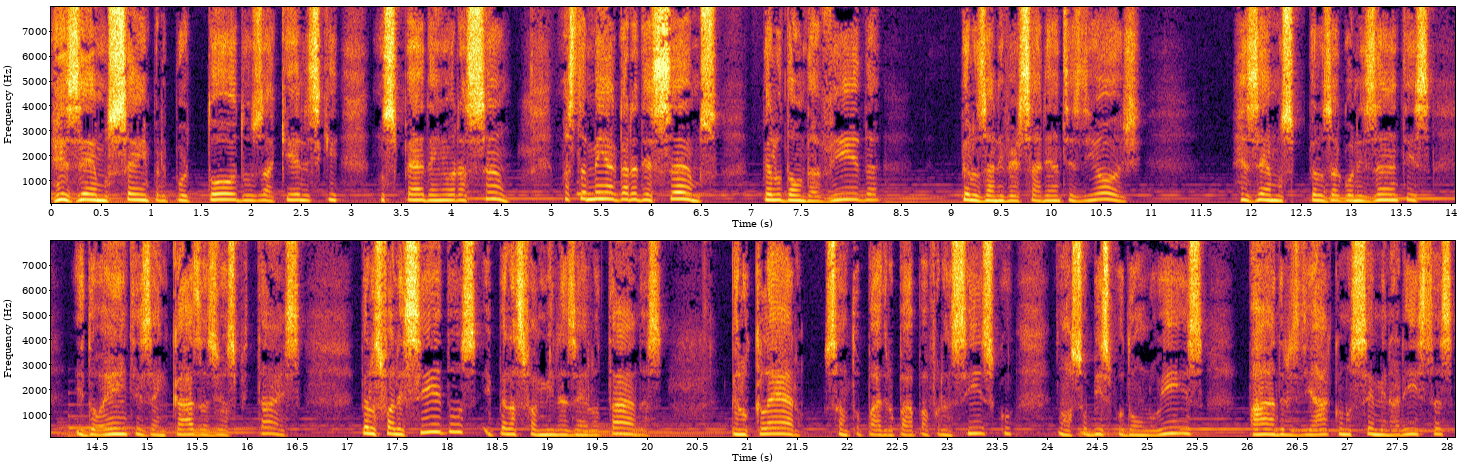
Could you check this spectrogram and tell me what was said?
Rezemos sempre por todos aqueles que nos pedem oração, mas também agradeçamos pelo dom da vida, pelos aniversariantes de hoje. Rezemos pelos agonizantes e doentes em casas e hospitais pelos falecidos e pelas famílias enlutadas, pelo clero, Santo Padre o Papa Francisco, nosso Bispo Dom Luiz, padres, diáconos, seminaristas,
